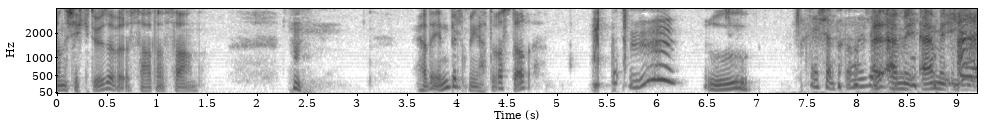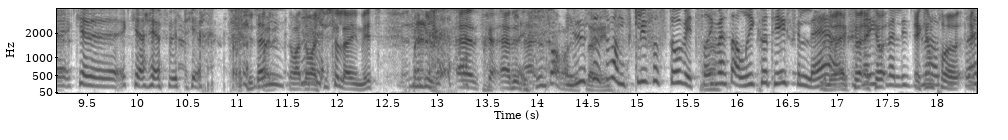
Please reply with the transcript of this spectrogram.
han og kikket utover det, så hadde han, sa han hm, Jeg hadde innbilt meg at det var større. Jeg skjønte den ikke. Er, er, vi, er vi i Hva er det hva er det betyr? det, var, det, var, ikke så løgn vits. Men du, eh, skal, er du Jeg Jeg syns det er så vanskelig å forstå vitser. Jeg vet aldri når jeg skal le. Jeg, jeg, kan, jeg, prøve, jeg,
